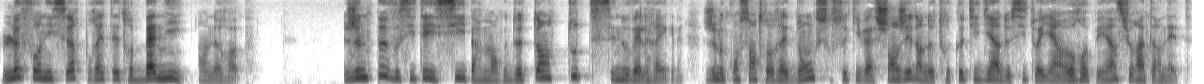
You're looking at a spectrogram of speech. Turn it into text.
le fournisseur pourrait être banni en Europe. Je ne peux vous citer ici, par manque de temps, toutes ces nouvelles règles. Je me concentrerai donc sur ce qui va changer dans notre quotidien de citoyens européens sur Internet.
